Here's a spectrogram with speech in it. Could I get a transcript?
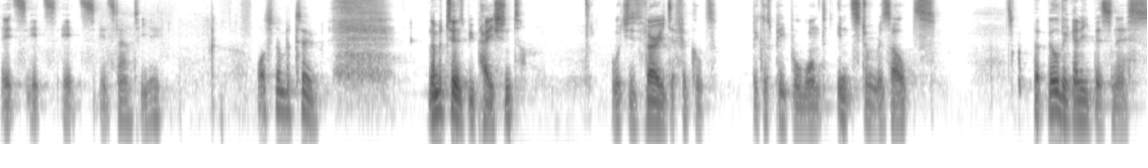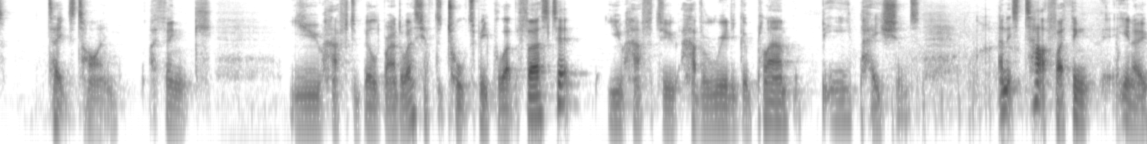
It's it's it's it's down to you. What's number two? Number two is be patient, which is very difficult because people want instant results. But building any business takes time. I think you have to build brand awareness. You have to talk to people at the first tip. You have to have a really good plan. Be patient. And it's tough. I think, you know,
